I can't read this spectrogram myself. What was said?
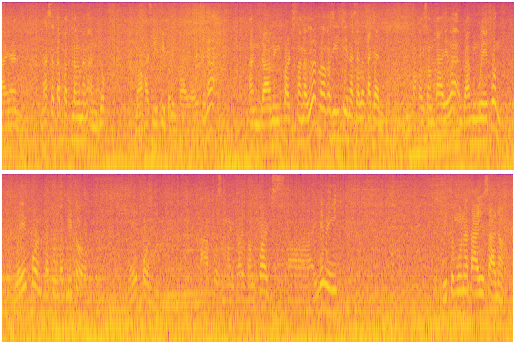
ayan, nasa tapat lang ng Andok. Mga ka-city, balik tayo. Ito na, ang daming parts na ngayon, mga ka-city, nasa Latagan. Nakaisang tayo ha, ang daming weapon. Weapon, katulad nito. Weapon. Tapos mga iba-ibang parts. Ah, anyway, dito muna tayo sa ano.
